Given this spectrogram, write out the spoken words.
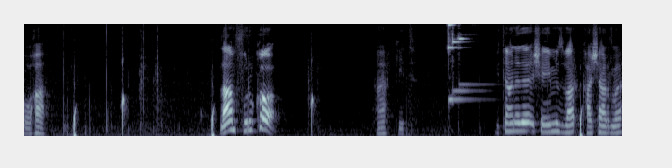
Oha. Lan Furuko. Hah git. Bir tane de şeyimiz var kaşarlı.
